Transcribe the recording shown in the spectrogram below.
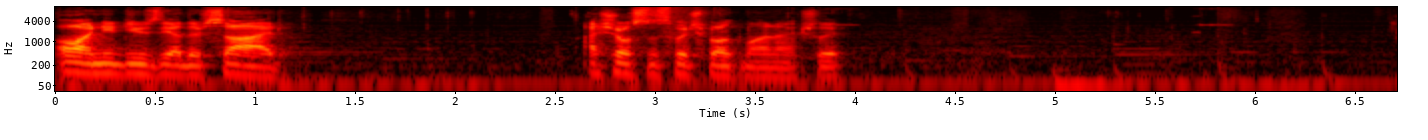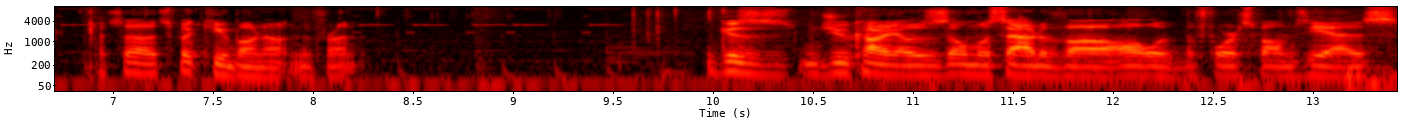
Oh, I need to use the other side. I should also switch Pokemon, actually. Let's, uh, let's put Cubone out in the front. Because Jukario is almost out of uh, all of the Force Palms he has.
